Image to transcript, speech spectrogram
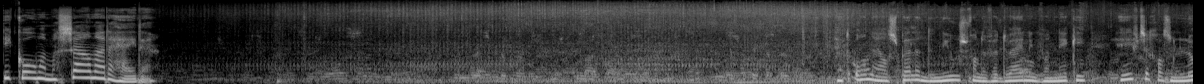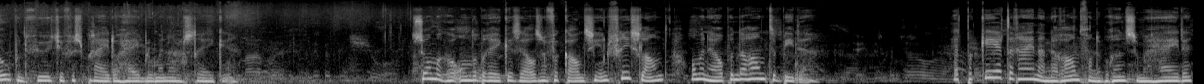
Die komen massaal naar de heide. Het onheilspellende nieuws van de verdwijning van Nicky heeft zich als een lopend vuurtje verspreid door Heibloem en omstreken. Sommigen onderbreken zelfs een vakantie in Friesland om een helpende hand te bieden. Het parkeerterrein aan de rand van de Brunsumer Heide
